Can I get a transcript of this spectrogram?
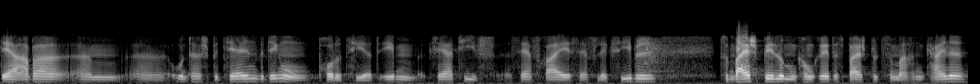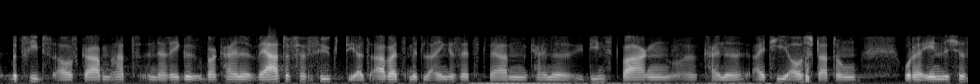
der aber ähm, äh, unter speziellen Bedingungen produziert, eben kreativ, sehr frei, sehr flexibel zum Beispiel, um ein konkretes Beispiel zu machen, keine Betriebsausgaben hat, in der Regel über keine Werte verfügt, die als Arbeitsmittel eingesetzt werden, keine Dienstwagen, äh, keine IT-Ausstattung oder ähnliches.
